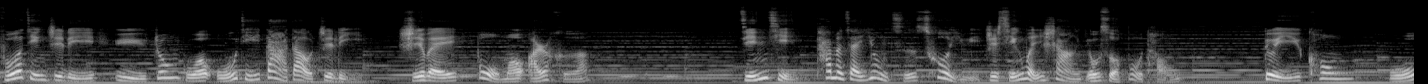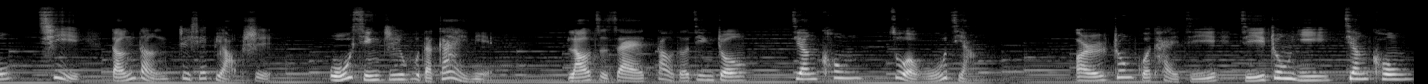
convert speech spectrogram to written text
佛经之理与中国无极大道之理，实为不谋而合。仅仅他们在用词错语之行文上有所不同，对于空、无、气等等这些表示无形之物的概念，老子在《道德经》中将空作无讲，而中国太极及中医将空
